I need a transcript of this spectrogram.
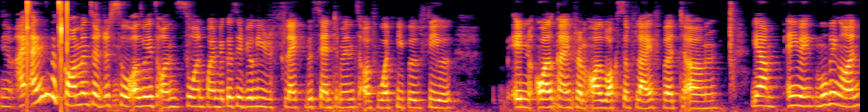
Yeah, I, I think the comments are just so always on so on point because they really reflect the sentiments of what people feel in all kind from all walks of life. But um, yeah, anyway, moving on.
